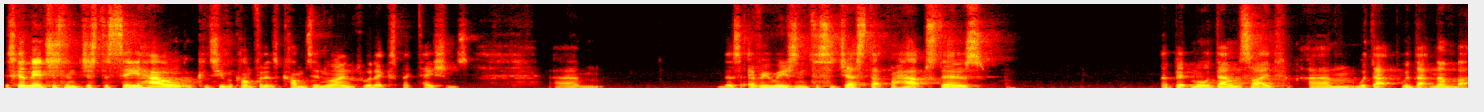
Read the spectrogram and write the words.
it's going to be interesting just to see how consumer confidence comes in line with expectations. Um, there's every reason to suggest that perhaps there's a bit more downside um, with that with that number.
